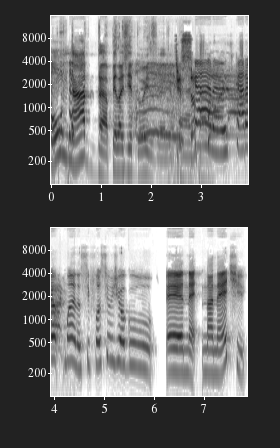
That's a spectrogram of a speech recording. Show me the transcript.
onada pela G2, velho. Cara, os caras. Mano, se fosse um jogo é, na net,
